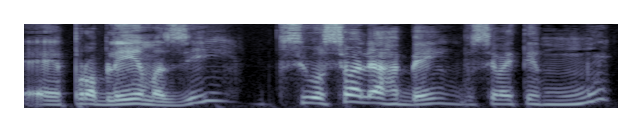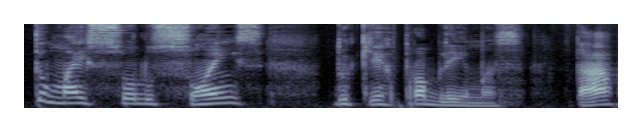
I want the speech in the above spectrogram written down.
é, problemas. E se você olhar bem, você vai ter muito mais soluções do que problemas. Tá?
